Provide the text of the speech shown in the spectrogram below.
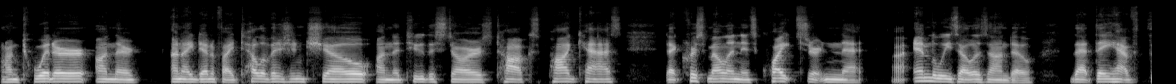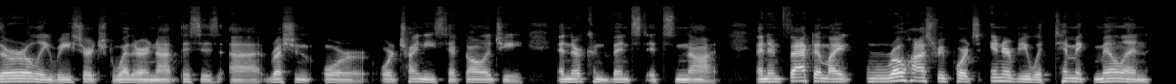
on Twitter, on their unidentified television show, on the To the Stars Talks podcast, that Chris Mellon is quite certain that, uh, and Luis Elizondo, that they have thoroughly researched whether or not this is uh, Russian or or Chinese technology, and they're convinced it's not. And in fact, in my Rojas Reports interview with Tim McMillan,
